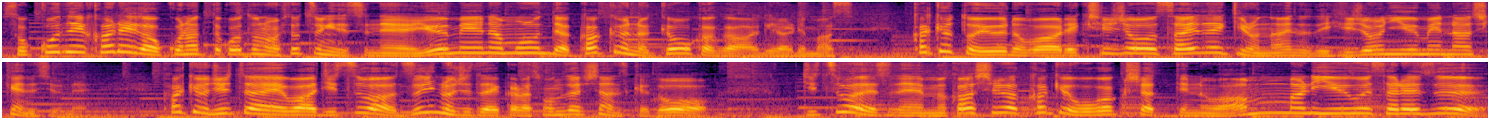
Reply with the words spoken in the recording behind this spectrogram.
そこで彼が行ったことの一つにですね有名なものでは科挙の強化が挙げられます。科挙というのは歴史上最大級の難易度で非常に有名な試験ですよね。科挙自体は実は隋の時代から存在したんですけど実はですね昔は科挙語学者っていうのはあんまり優遇されず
